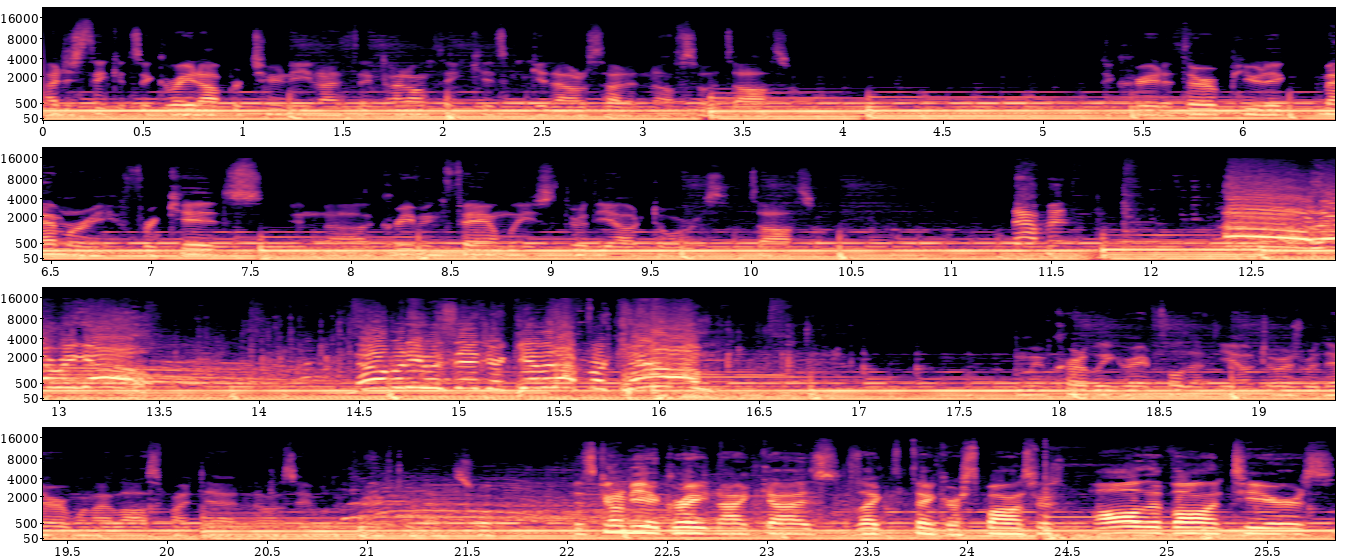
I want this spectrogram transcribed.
I just think it's a great opportunity, and I think I don't think kids can get outside enough, so it's awesome. To create a therapeutic memory for kids and uh, grieving families through the outdoors. It's awesome. Snap Give it up for Callum! I'm incredibly grateful that the outdoors were there when I lost my dad and I was able to grieve through that. So it's going to be a great night, guys. I'd like to thank our sponsors, all the volunteers,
